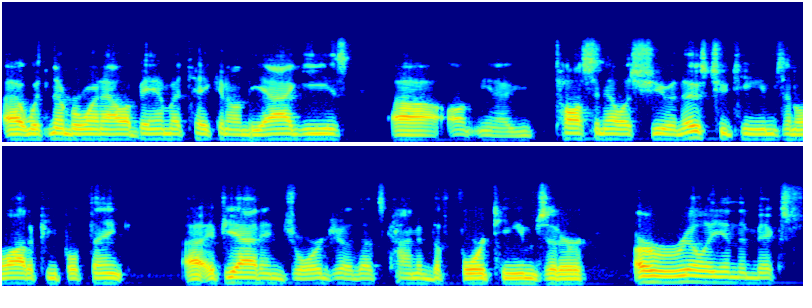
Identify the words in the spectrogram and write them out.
uh, with number one Alabama taking on the Aggies. Uh, um, you know, you toss in LSU and those two teams, and a lot of people think uh, if you add in Georgia, that's kind of the four teams that are are really in the mix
